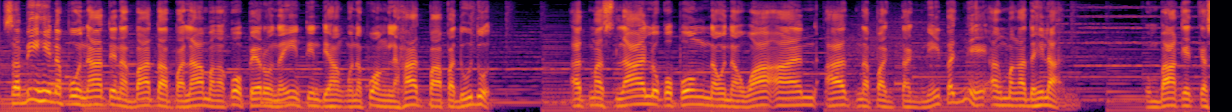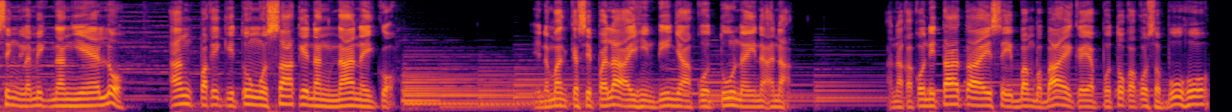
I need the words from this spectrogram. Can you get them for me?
Sabihin na po natin na bata pa lamang ako pero naiintindihan ko na po ang lahat papadudot. At mas lalo ko pong naunawaan at napagtagni-tagni ang mga dahilan kung bakit kasing lamig ng yelo ang pakikitungo sa akin ng nanay ko. Yun naman kasi pala ay hindi niya ako tunay na anak. Anak ako ni tatay sa ibang babae kaya putok ako sa buho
